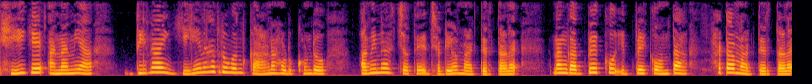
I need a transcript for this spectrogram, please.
ಹೀಗೆ ಅನನ್ಯ ದಿನ ಏನಾದರೂ ಒಂದು ಕಾರಣ ಹುಡ್ಕೊಂಡು ಅವಿನಾಶ್ ಜೊತೆ ಜಗಳ ಮಾಡ್ತಿರ್ತಾಳೆ. ನಂಗೆ ಅದು ಬೇಕು ಇದು ಬೇಕು ಅಂತ ಹಠ ಮಾಡ್ತಿರ್ತಾಳೆ.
